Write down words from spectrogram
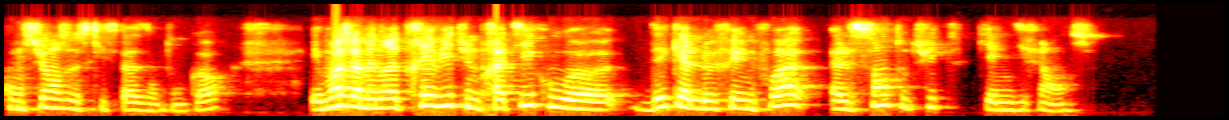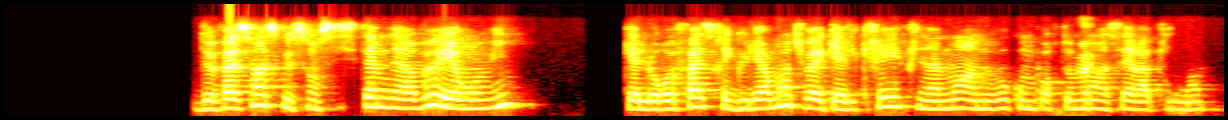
conscience de ce qui se passe dans ton corps. Et moi, j'amènerais très vite une pratique où euh, dès qu'elle le fait une fois, elle sent tout de suite qu'il y a une différence de façon à ce que son système nerveux ait envie qu'elle le refasse régulièrement, tu vois, qu'elle crée finalement un nouveau comportement assez rapidement.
